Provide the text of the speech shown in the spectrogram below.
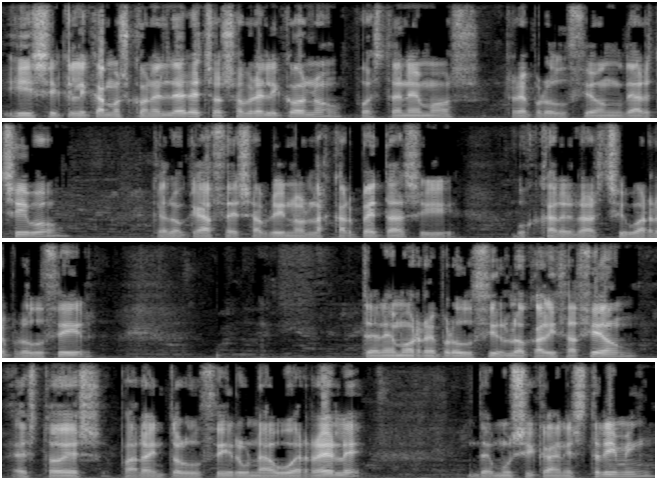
Y si clicamos con el derecho sobre el icono, pues tenemos reproducción de archivo, que lo que hace es abrirnos las carpetas y buscar el archivo a reproducir tenemos reproducir localización, esto es para introducir una URL de música en streaming.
